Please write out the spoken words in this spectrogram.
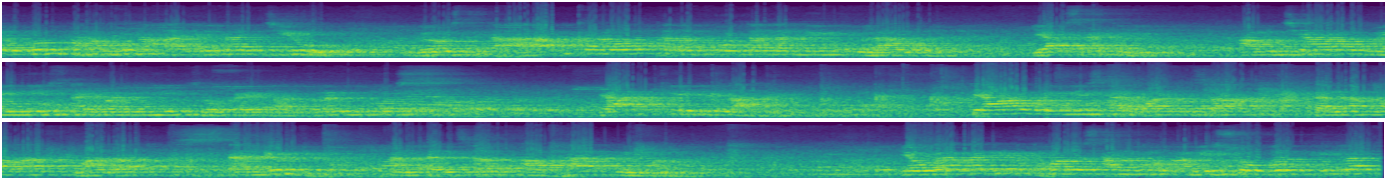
दमून भागून आलेला जीव व्यवस्थित आराम करावा त्याला पोटाला नीट मिळावं यासाठी आमच्या वहिनी साहेबांनी जो काही रात्रंदिवस त्याग केलेला आहे त्या वहिनी साहेबांचा त्यांना मला माझा सॅल्यूट आणि त्यांचं आभार मी मानतो. योगा कार्यक्रम तुम्हाला सांगतो आम्ही सोबतीलाच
